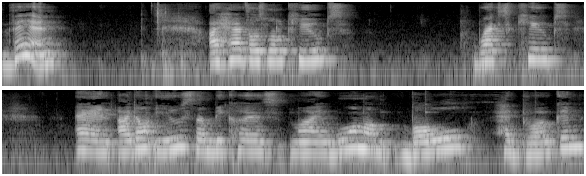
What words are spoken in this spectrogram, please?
Then, I have those little cubes, wax cubes, and I don't use them because my warmer bowl had broken,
